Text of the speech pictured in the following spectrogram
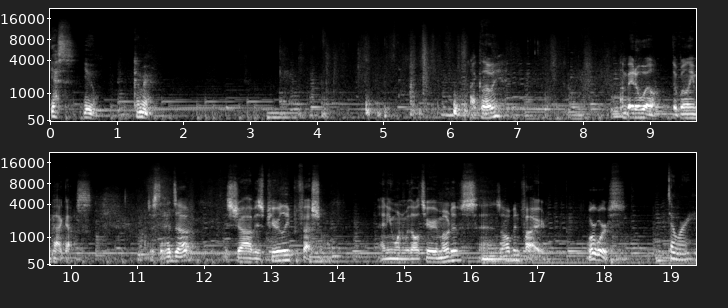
Yes, you. Come here. Hi, Chloe. I'm Beta Will, the William Packhouse. Just a heads up, this job is purely professional. Anyone with ulterior motives has all been fired. Or worse. Don't worry.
